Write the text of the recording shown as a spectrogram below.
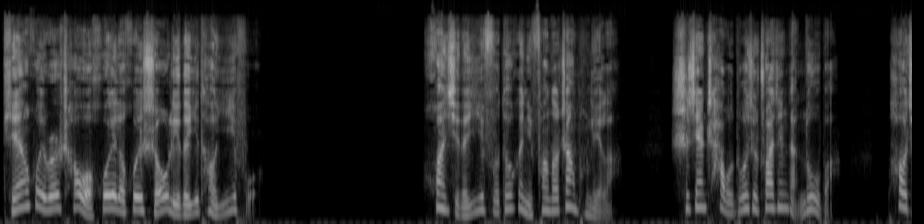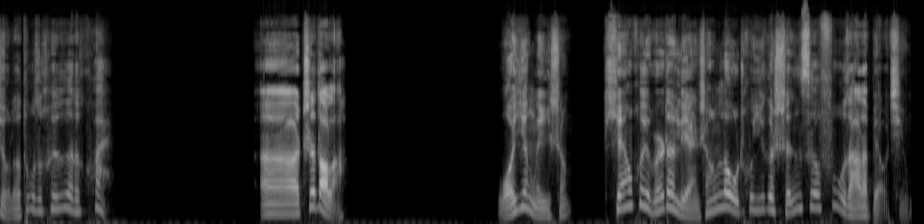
田慧文朝我挥了挥手里的一套衣服，换洗的衣服都给你放到帐篷里了，时间差不多就抓紧赶路吧，泡久了肚子会饿得快。呃，知道了。我应了一声。田慧文的脸上露出一个神色复杂的表情，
